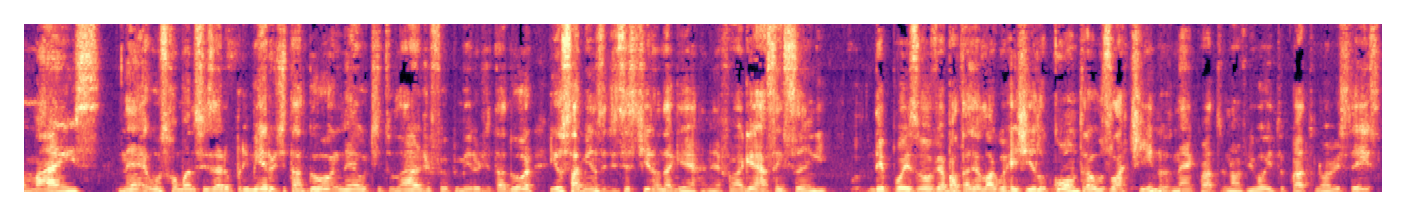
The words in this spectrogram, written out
mas né, os romanos fizeram o primeiro ditador, né, o titular já foi o primeiro ditador, e os sabinos desistiram da guerra, né, foi uma guerra sem sangue. Depois houve a Batalha do Lago Regilo contra os latinos, né, 498 496.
